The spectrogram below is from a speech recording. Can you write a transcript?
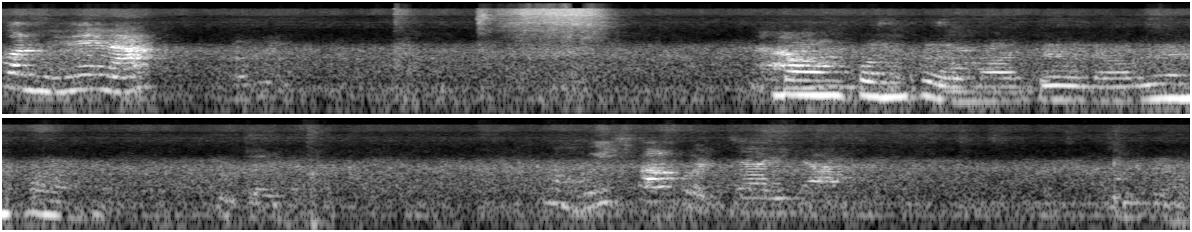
คนนี้นะบางคนเผลอมาเจอแล้วเลื่อนผ่านหัวใจดหนู ไม่ชอบหัวใจดำเป็นแบบ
